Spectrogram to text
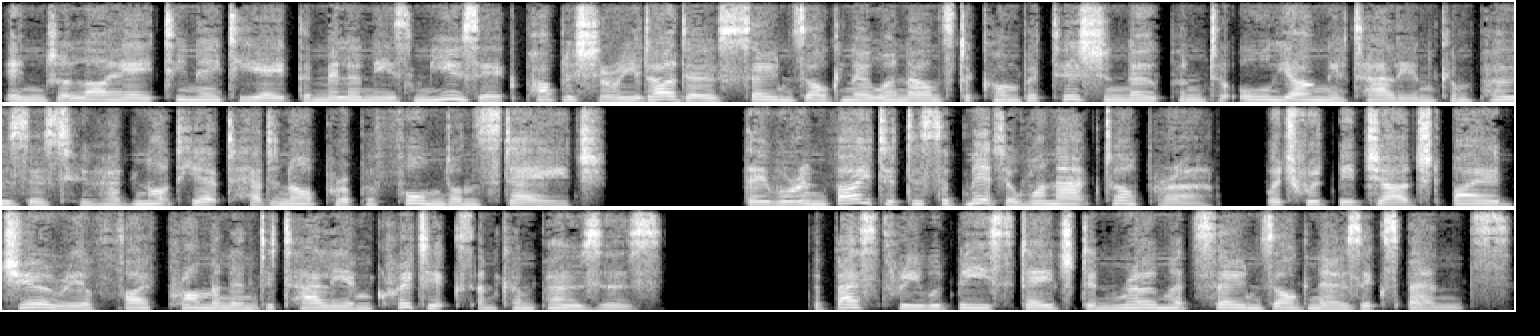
In July 1888 the Milanese music publisher Eduardo Sonzogno announced a competition open to all young Italian composers who had not yet had an opera performed on stage. They were invited to submit a one-act opera, which would be judged by a jury of five prominent Italian critics and composers. The best three would be staged in Rome at Sonzogno's expense.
